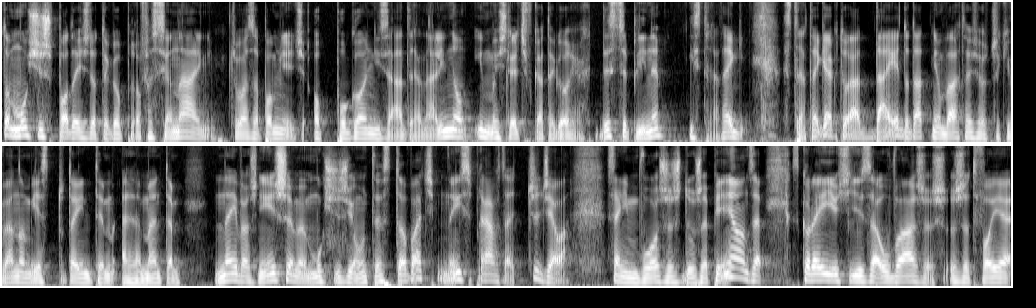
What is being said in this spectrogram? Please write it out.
to musisz podejść do tego profesjonalnie. Trzeba zapomnieć o pogoni za adrenaliną i myśleć w kategoriach dyscypliny i strategii. Strategia, która daje dodatnią wartość oczekiwaną, jest tutaj tym elementem najważniejszym. Musisz ją testować, no i sprawdzać, czy działa, zanim włożysz duże pieniądze. Z kolei, jeśli zauważysz, że Twoje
